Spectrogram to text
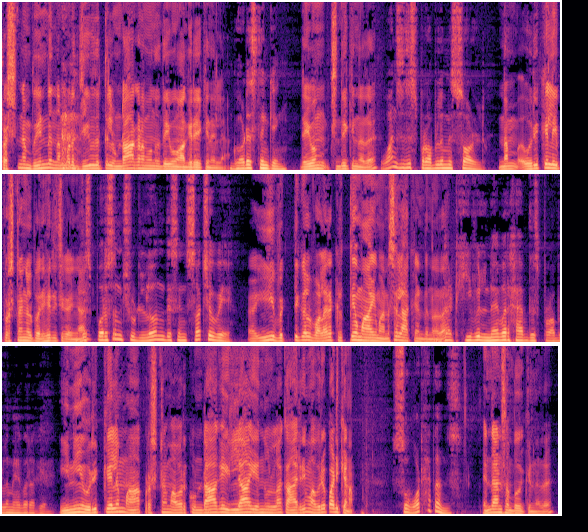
പ്രശ്നം വീണ്ടും നമ്മുടെ ജീവിതത്തിൽ ഉണ്ടാകണമെന്ന് ദൈവം ആഗ്രഹിക്കുന്നില്ല. God is thinking, ദൈവം ചിന്തിക്കുന്നത് once this problem is solved, നം- ഒരിക്കൽ ഈ പ്രശ്നങ്ങൾ പരിഹരിച്ചു കഴിഞ്ഞാൽ this person should learn this in such a way ഈ വ്യക്തികൾ വളരെ കൃത്യമായി മനസ്സിലാക്കേണ്ടുന്നത് that he will never have this problem ever again. ഇനി ഒരിക്കലും ആ പ്രശ്നം അവർക്ക് ഉണ്ടാകില്ല എന്നുള്ള കാര്യം അവർ പഠിക്കണം. സോ വാട്ട് ഹാപ്പൻസ് എന്താണ് സംഭവിക്കുന്നത്?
